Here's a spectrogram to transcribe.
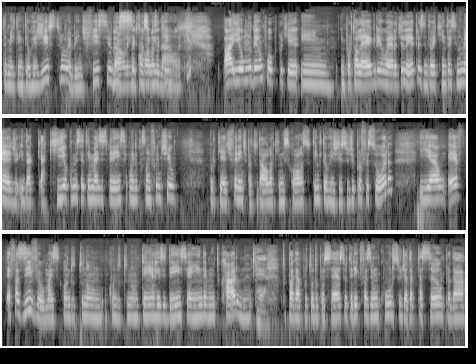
Também tem que ter o registro, é bem difícil dar aula em você conseguiu dar aula aqui? Aí eu mudei um pouco, porque em, em Porto Alegre eu era de letras, então é quinta ensino médio. E daqui, aqui eu comecei a ter mais experiência com educação infantil porque é diferente para tu dar aula aqui em escola, tu tem que ter o registro de professora e é, é, é fazível, mas quando tu não quando tu não tem a residência ainda é muito caro, né? É. Tu pagar por todo o processo, eu teria que fazer um curso de adaptação para dar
